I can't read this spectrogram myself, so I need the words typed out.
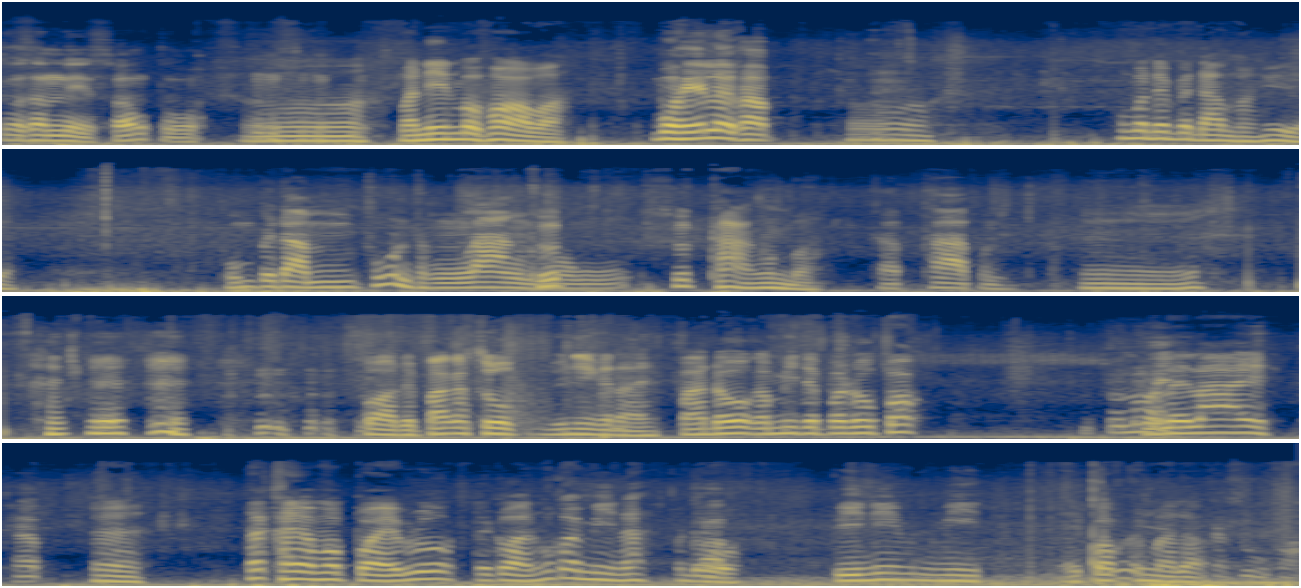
ตัวซ้ำนี่สองตัวเออวันนี้บ่พ่อบ่บ่เห็นเลยครับโอ้ผมไม่ได้ไปดำหรอกพี่ผมไปดำพุ่นทางล่างสุดมองสุดทางคุณบ่ครับท่าพุ่นเออ ปอดแต่ปลากระสุบอยู่นี่ก็ได้ปลาโดก็มีแต่ปลาโดปอกตัวน้ตัอวยลายครับๆเออ ถ้าใครเอามาปล่อยไม่รู้ แต่ก่อนไม่ค่อยมีนะปลาโด ครับ ปีนี้มันมีไอ้ปอกขึ้นมาแล้วกระสูบอะ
